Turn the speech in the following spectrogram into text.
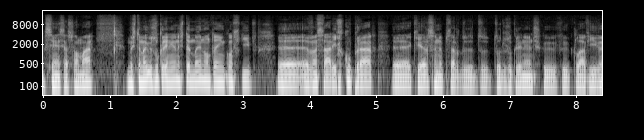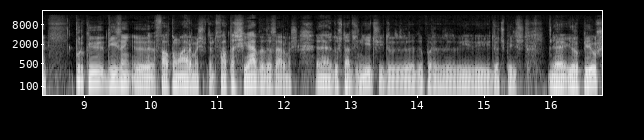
sem acesso ao mar. Mas também os ucranianos também não têm conseguido avançar e recuperar Kherson, apesar de, de, todos os ucranianos que, que, que lá vivem porque dizem uh, faltam armas, portanto, falta a chegada das armas uh, dos Estados Unidos e de, de, de, de outros países uh, europeus,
